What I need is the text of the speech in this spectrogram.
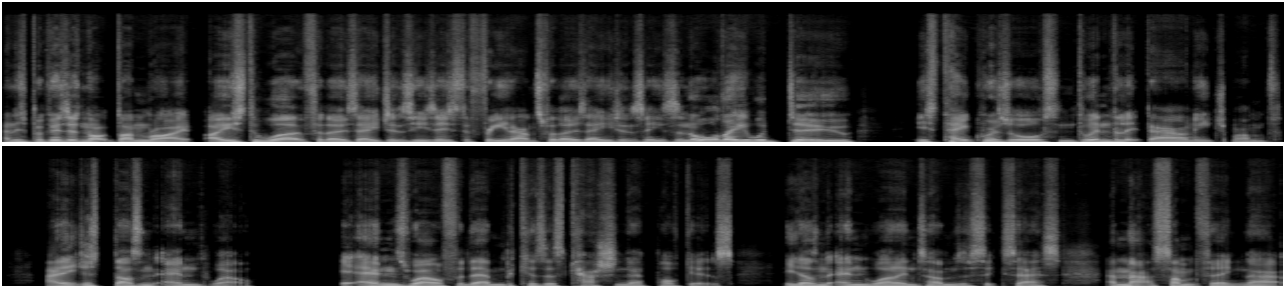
And it's because it's not done right. I used to work for those agencies, I used to freelance for those agencies, and all they would do is take resource and dwindle it down each month. And it just doesn't end well. It ends well for them because there's cash in their pockets. It doesn't end well in terms of success. And that's something that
